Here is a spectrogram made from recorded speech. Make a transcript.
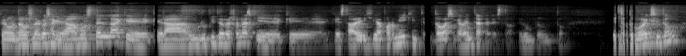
pero, montamos una cosa que llamábamos Zelda, que, que era un grupito de personas que, que, que, estaba dirigida por mí, que intentó básicamente hacer esto, hacer un producto. Y esto tuvo éxito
